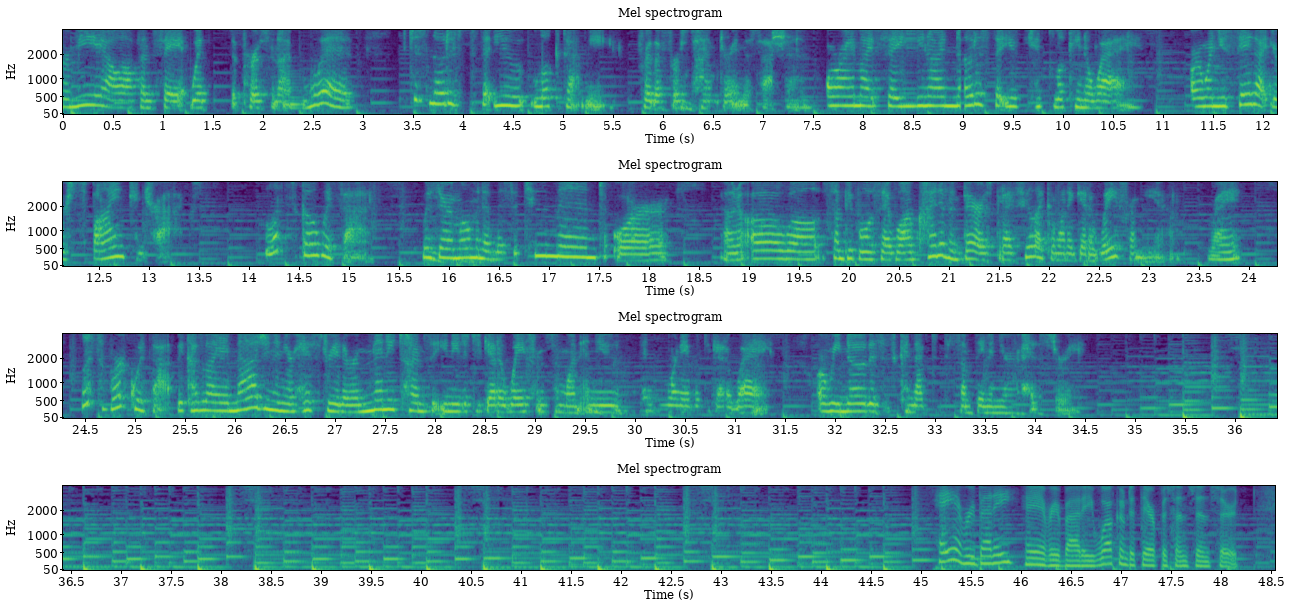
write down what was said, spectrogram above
for me, I'll often say with the person I'm with, I just noticed that you looked at me for the first mm-hmm. time during the session. Or I might say, you know, I noticed that you kept looking away. Or when you say that, your spine contracts. Let's go with that. Was there a mm-hmm. moment of misattunement or oh, well, some people will say, well, I'm kind of embarrassed, but I feel like I want to get away from you, right? Let's work with that because I imagine in your history there were many times that you needed to get away from someone and you, and you weren't able to get away. Or we know this is connected to something in your history. Hey, everybody. Hey, everybody. Welcome to Therapist Uncensored.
